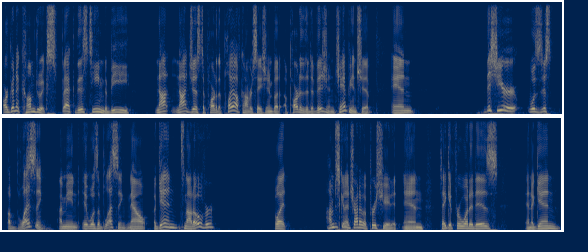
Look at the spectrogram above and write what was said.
are going to come to expect this team to be not not just a part of the playoff conversation, but a part of the division championship. And this year was just a blessing. I mean, it was a blessing. Now, again, it's not over, but I'm just going to try to appreciate it and take it for what it is. And again,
